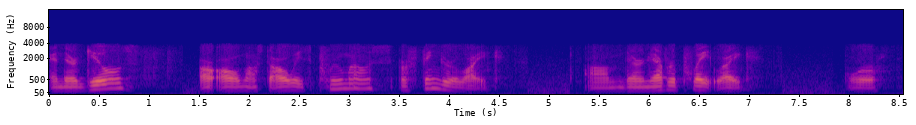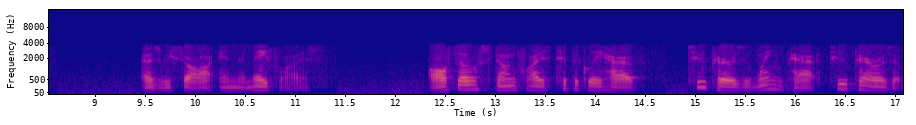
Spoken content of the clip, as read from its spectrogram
And their gills are almost always plumose or finger-like. Um, they're never plate-like, or as we saw in the mayflies. Also, stoneflies typically have two pairs of wing pad, two pairs of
